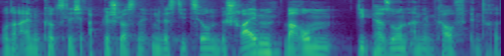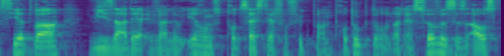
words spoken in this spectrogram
oder eine kürzlich abgeschlossene Investition beschreiben, warum die Person an dem Kauf interessiert war, wie sah der Evaluierungsprozess der verfügbaren Produkte oder der Services aus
